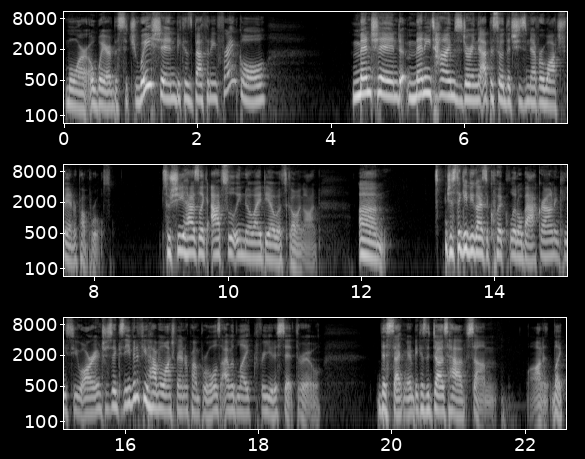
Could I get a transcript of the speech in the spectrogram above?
more aware of the situation because Bethenny Frankel mentioned many times during the episode that she's never watched Vanderpump Rules. So she has like absolutely no idea what's going on. Um, just to give you guys a quick little background in case you are interested, because even if you haven't watched Vanderpump Rules, I would like for you to sit through this segment because it does have some on like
